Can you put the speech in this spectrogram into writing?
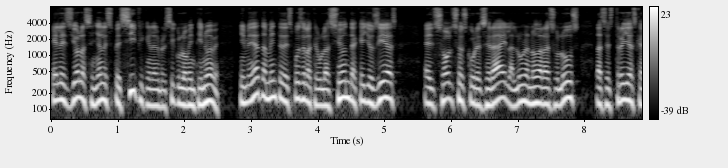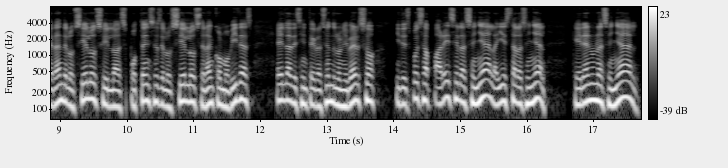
Él les dio la señal específica en el versículo 29. Inmediatamente después de la tribulación de aquellos días, el sol se oscurecerá y la luna no dará su luz, las estrellas caerán de los cielos y las potencias de los cielos serán conmovidas, es la desintegración del universo, y después aparece la señal, ahí está la señal, que en una señal,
